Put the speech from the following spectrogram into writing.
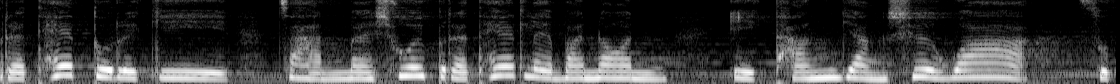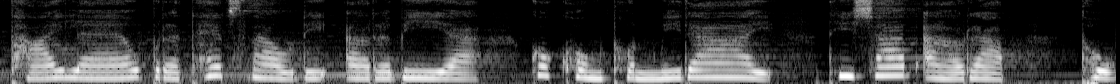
ประเทศตุรกีจะหันมาช่วยประเทศเลบานอน อีกทั้งยังเชื่อว่า สุดท้ายแล้วประเทศซาอุดิอาระเบียก็คงทนไม่ได้ ที่ชาติอาหรับถูก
